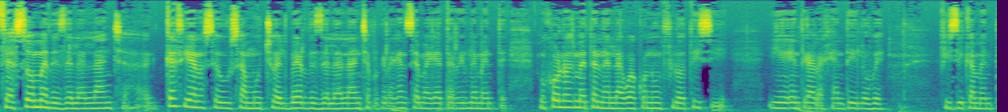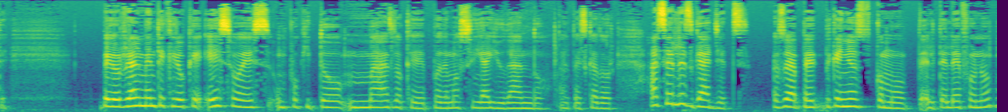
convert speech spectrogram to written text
se asome desde la lancha. Casi ya no se usa mucho el ver desde la lancha porque la gente se marea terriblemente. Mejor los meten en el agua con un flotis y, y entra la gente y lo ve físicamente. Pero realmente creo que eso es un poquito más lo que podemos ir ayudando al pescador. Hacerles gadgets, o sea, pequeños como el teléfono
